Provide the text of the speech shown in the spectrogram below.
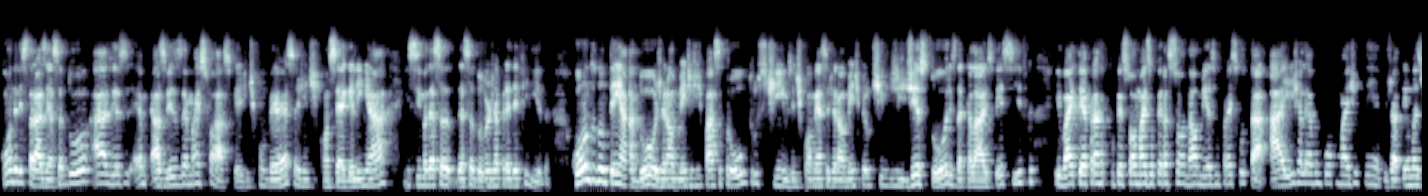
Quando eles trazem essa dor, às vezes, é, às vezes é mais fácil, que a gente conversa, a gente consegue alinhar em cima dessa, dessa dor já pré-definida. Quando não tem a dor, geralmente a gente passa para outros times, a gente começa geralmente pelo time de gestores daquela área específica e vai até para o pessoal mais operacional mesmo para escutar. Aí já leva um pouco mais de tempo, já tem umas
